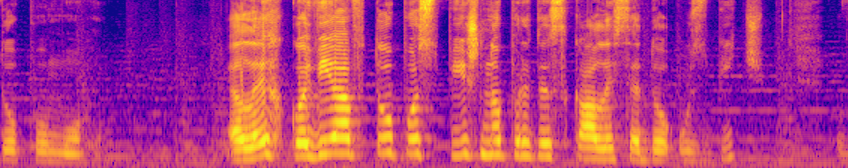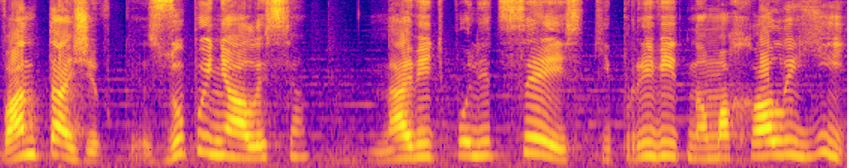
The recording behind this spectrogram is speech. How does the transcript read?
допомоги. Легкові авто поспішно притискалися до узбіч, вантажівки зупинялися, навіть поліцейські привітно махали їй,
